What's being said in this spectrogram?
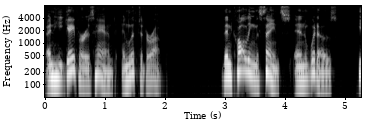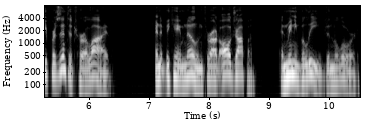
And he gave her his hand and lifted her up. Then calling the saints and widows, he presented her alive. And it became known throughout all Joppa, and many believed in the Lord.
